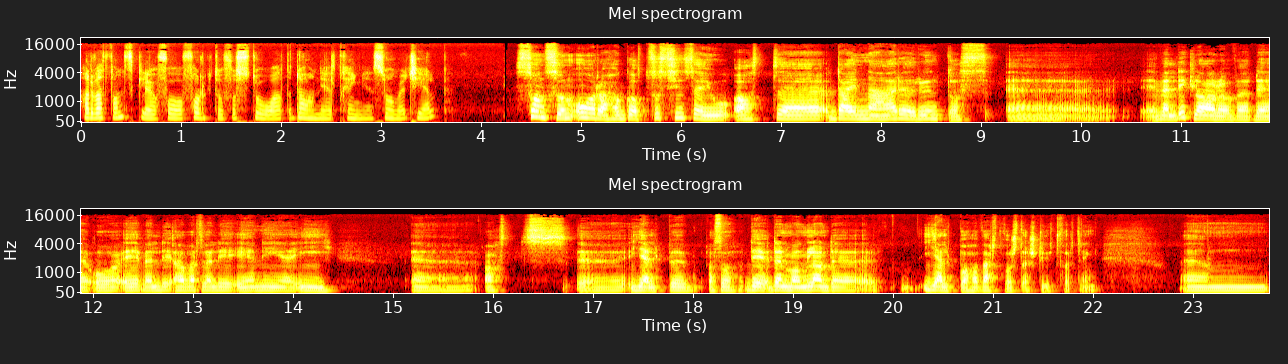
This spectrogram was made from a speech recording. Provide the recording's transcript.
Har det vært vanskelig å få folk til å forstå at Daniel trenger så mye hjelp? Sånn som åra har gått, så syns jeg jo at uh, de nære rundt oss uh, er veldig klar over det og veldig, har vært veldig enige i uh, at hjelpe Altså det, den manglende hjelpa har vært vår største utfordring. Um,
